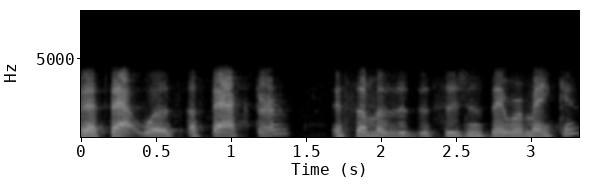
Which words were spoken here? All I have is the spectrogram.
that that was a factor in some of the decisions they were making?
